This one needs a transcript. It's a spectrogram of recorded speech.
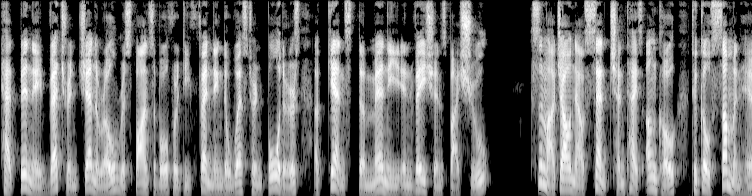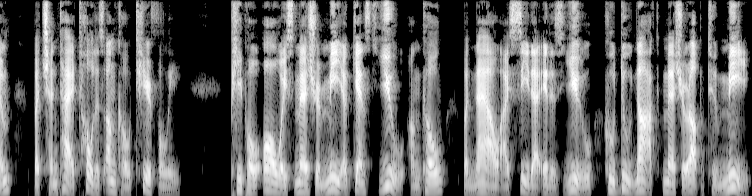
had been a veteran general responsible for defending the western borders against the many invasions by Shu. Sima Zhao now sent Chen Tai's uncle to go summon him, but Chen Tai told his uncle tearfully, People always measure me against you, uncle but now I see that it is you who do not measure up to me.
